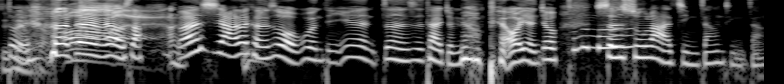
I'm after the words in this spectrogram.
对 对，没有上，没关系啊，那可能是我问题，因为真的是太久没有 表演，就生疏啦，紧张紧张，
